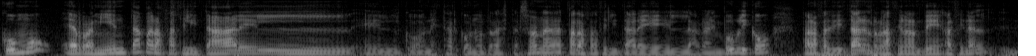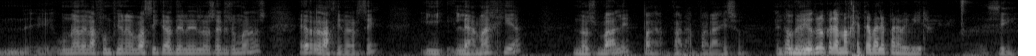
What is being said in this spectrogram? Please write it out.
como herramienta para facilitar el, el, conectar con otras personas, para facilitar el hablar en público, para facilitar el relacionarte. Al final, eh, una de las funciones básicas de los seres humanos es relacionarse. Y la magia nos vale para, para eso. Entonces, yo creo que la magia te vale para vivir. Sí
